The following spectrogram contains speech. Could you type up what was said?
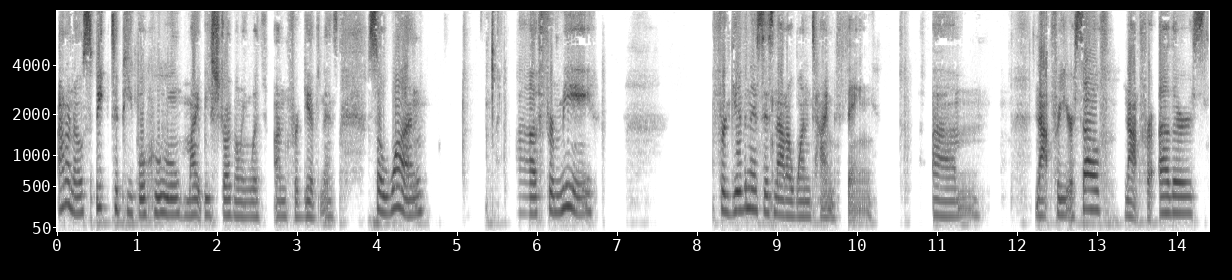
I don't know, speak to people who might be struggling with unforgiveness. So, one, uh, for me, forgiveness is not a one time thing, um, not for yourself, not for others.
